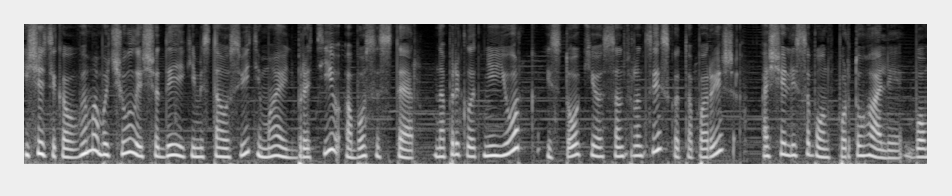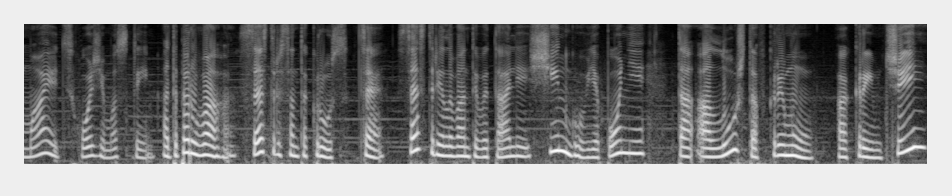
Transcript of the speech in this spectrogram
І ще цікаво, ви, мабуть, чули, що деякі міста у світі мають братів або сестер. Наприклад, Нью-Йорк із Токіо, Сан-Франциско та Париж, а ще Лісабон в Португалії, бо мають схожі мости. А тепер увага! Сестри Санта-Крус це сестри Леванти в Італії, Шінгу в Японії та Алушта в Криму. А Крим чий?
